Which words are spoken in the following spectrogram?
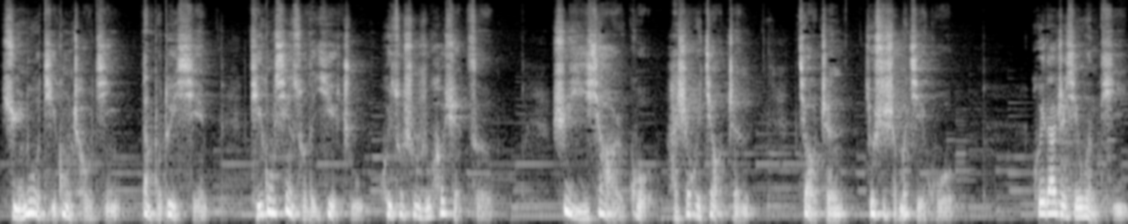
许诺提供酬金但不兑现，提供线索的业主会做出如何选择？是一笑而过，还是会较真？较真又是什么结果？回答这些问题，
